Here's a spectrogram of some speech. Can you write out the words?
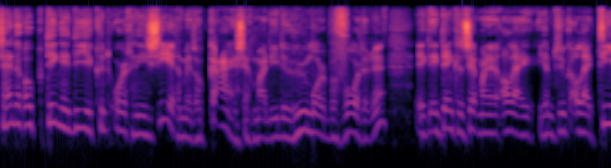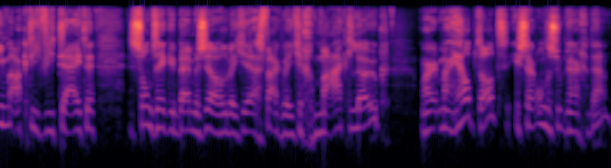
Zijn er ook dingen die je kunt organiseren met elkaar, zeg maar, die de humor bevorderen? Ik, ik denk dat zeg maar allerlei, je hebt natuurlijk allerlei teamactiviteiten. Soms denk ik bij mezelf een beetje, ja, is vaak een beetje gemaakt leuk. Maar, maar helpt dat? Is daar onderzoek naar gedaan?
